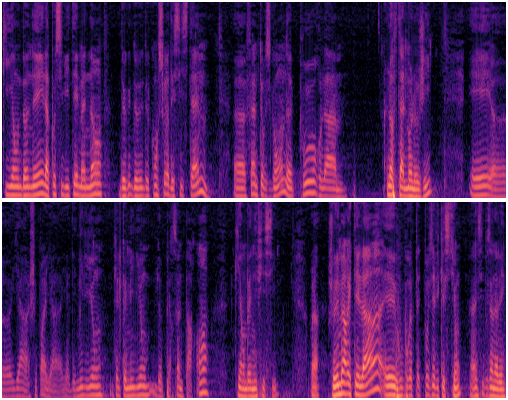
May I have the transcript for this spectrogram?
qui ont donné la possibilité maintenant de, construire des systèmes euh, femtoseconde pour l'ophtalmologie. Et euh, il y a, je sais pas, il y a, des millions, quelques millions de personnes par an qui en bénéficient. Voilà. Je vais m'arrêter là et vous pourrez peut-être poser des questions hein, si vous en avez.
